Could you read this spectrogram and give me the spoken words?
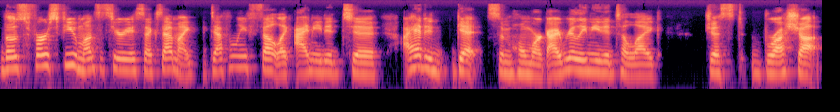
those first few months at SiriusXM, I definitely felt like I needed to, I had to get some homework. I really needed to like just brush up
